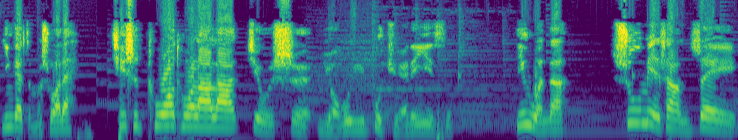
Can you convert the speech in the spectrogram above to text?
应该怎么说呢？其实“拖拖拉拉”就是犹豫不决的意思。英文呢，书面上最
